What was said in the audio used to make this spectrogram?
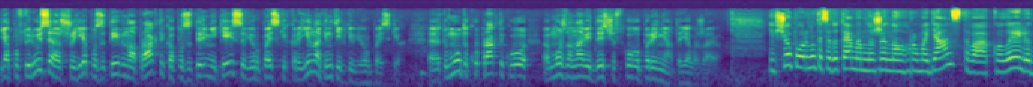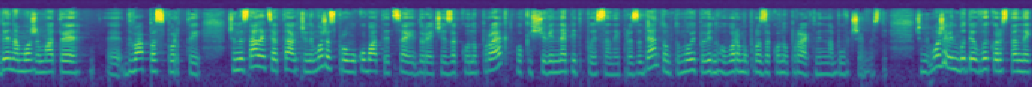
я повторюся, що є позитивна практика, позитивні кейси в європейських країнах і не тільки в європейських. Е, тому таку практику можна навіть десь частково перейняти. Я вважаю. Якщо повернутися до теми множинного громадянства, коли людина може мати два паспорти, чи не станеться так, чи не може спровокувати цей, до речі, законопроект, поки що він не підписаний президентом, тому відповідно говоримо про законопроект. Він набув чинності. Чи не може він бути використаний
